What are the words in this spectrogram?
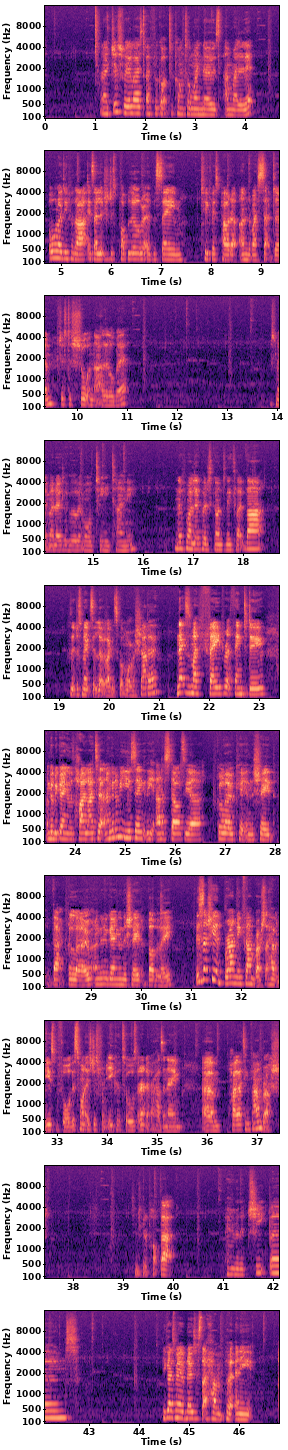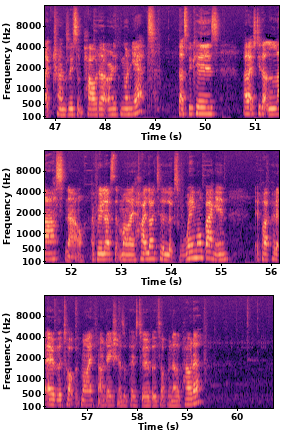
And I just realised I forgot to contour my nose and my lip. All I do for that is I literally just pop a little bit of the same Too Faced powder under my septum just to shorten that a little bit. Just make my nose look a little bit more teeny tiny. And then for my lip I just go underneath like that because it just makes it look like it's got more of a shadow. Next is my favourite thing to do. I'm going to be going with highlighter and I'm going to be using the Anastasia Glow Kit in the shade That Glow. I'm going to be going in the shade Bubbly. This is actually a brand new fan brush that I haven't used before. This one is just from Eco Tools. I don't know if it has a name. Um, highlighting fan brush. So I'm just going to pop that over the cheekbones. You guys may have noticed that I haven't put any like translucent powder or anything on yet. That's because I like to do that last now. I've realised that my highlighter looks way more banging if I put it over the top of my foundation as opposed to over the top of another powder.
